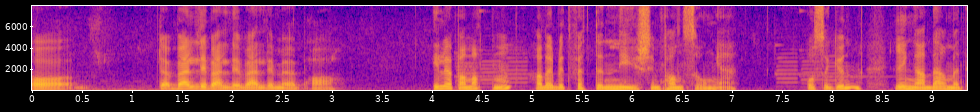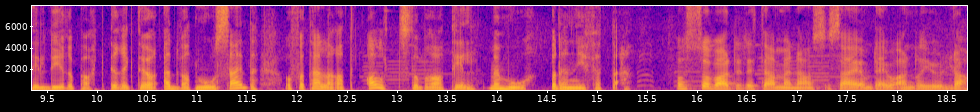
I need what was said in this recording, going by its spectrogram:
og det er veldig, veldig, veldig mye bra. I løpet av natten har det blitt født en ny sjimpanseunge. Åse Gunn ringer dermed til dyreparkdirektør Edvard Moseid og forteller at alt står bra til med mor og den nyfødte. Og så var det dette med sa jeg om det er jo andre jul, da.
